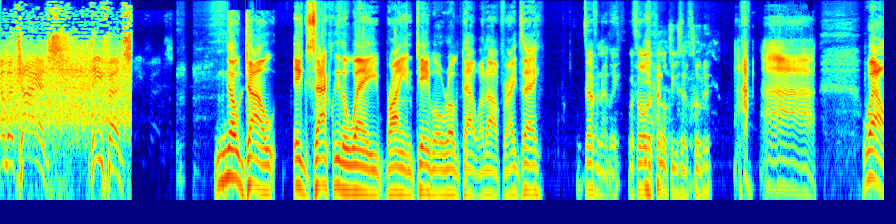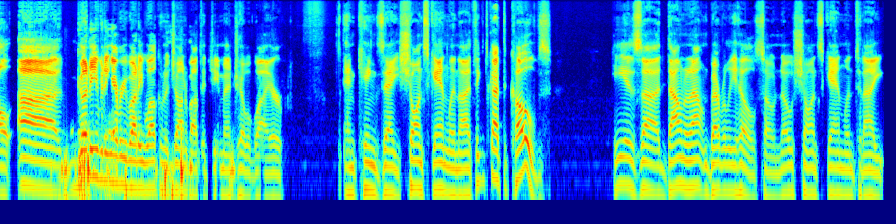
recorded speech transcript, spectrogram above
And the Giants defense. No doubt exactly the way Brian Daboll wrote that one up, right, Zay? Definitely. With all the penalties included. well, uh, good evening, everybody. Welcome to John about the G Men, Joe McGuire and King Zay. Sean Scanlon, I think, he's got the Coves. He is uh, down and out in Beverly Hills, so no Sean Scanlon tonight.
